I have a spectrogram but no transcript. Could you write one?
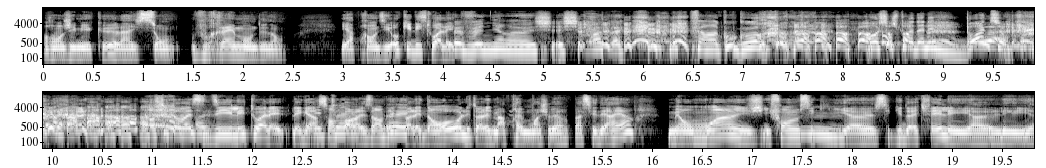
rangé mieux qu'eux. Là, ils sont vraiment dedans. Et après, on dit, OK, les Ils toilettes. peuvent venir euh, chez, chez moi faire un concours? Aussi, je pourrais donner une bonne surprise. Ensuite, on va se dire les toilettes. Les garçons, par toilettes, exemple, les toilettes d'en haut, les toilettes, mais après, moi, je vais repasser derrière. Mais au moins, ils font ce qui, euh, ce qui doit être fait, les, euh, les,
